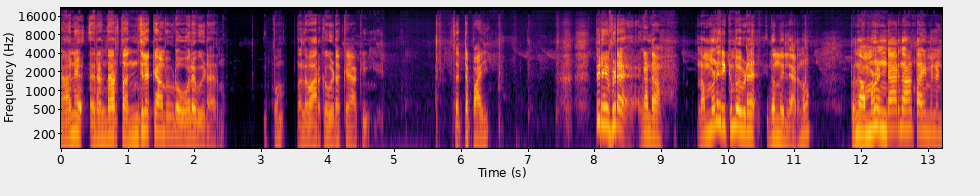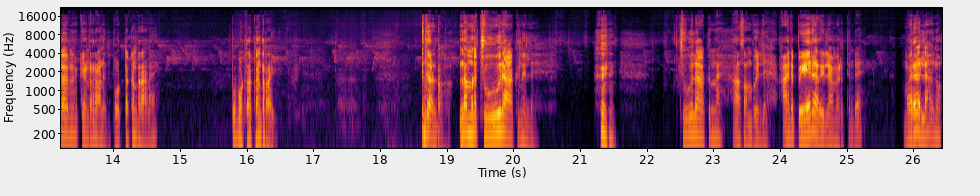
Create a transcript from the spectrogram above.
ഞാൻ രണ്ടായിരത്തി അഞ്ചിലൊക്കെ ആകുമ്പോൾ ഇവിടെ ഓല വീടായിരുന്നു. ഇപ്പം നല്ല വാർക്ക വീടൊക്കെ ആക്കി സെറ്റപ്പായി. പിന്നെ ഇവിടെ കണ്ട നമ്മളിരിക്കുമ്പോൾ ഇവിടെ ഇതൊന്നും ഇല്ലായിരുന്നു. പിന്നെ നമ്മളുണ്ടായിരുന്ന ആ ടൈമിൽ ഉണ്ടായിരുന്ന ഒരു കിണറാണിത് പൊട്ടക്കിണറാണേ. ഇപ്പോൾ പൊട്ടക്കിണറായി. ഇതുണ്ടോ? നമ്മുടെ ചൂലാക്കുന്നില്ലേ? ചൂലാക്കുന്ന ആ സംഭവമില്ലേ? അതിന്റെ പേരറിയില്ല മരത്തിന്റെ മരമല്ല നോ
